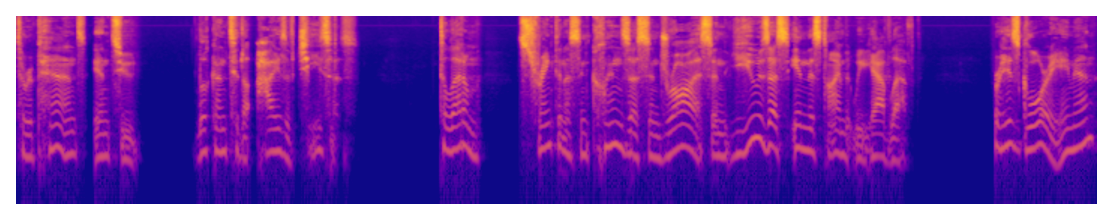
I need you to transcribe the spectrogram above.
to repent and to look unto the eyes of Jesus, to let him strengthen us and cleanse us and draw us and use us in this time that we have left for his glory. Amen.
